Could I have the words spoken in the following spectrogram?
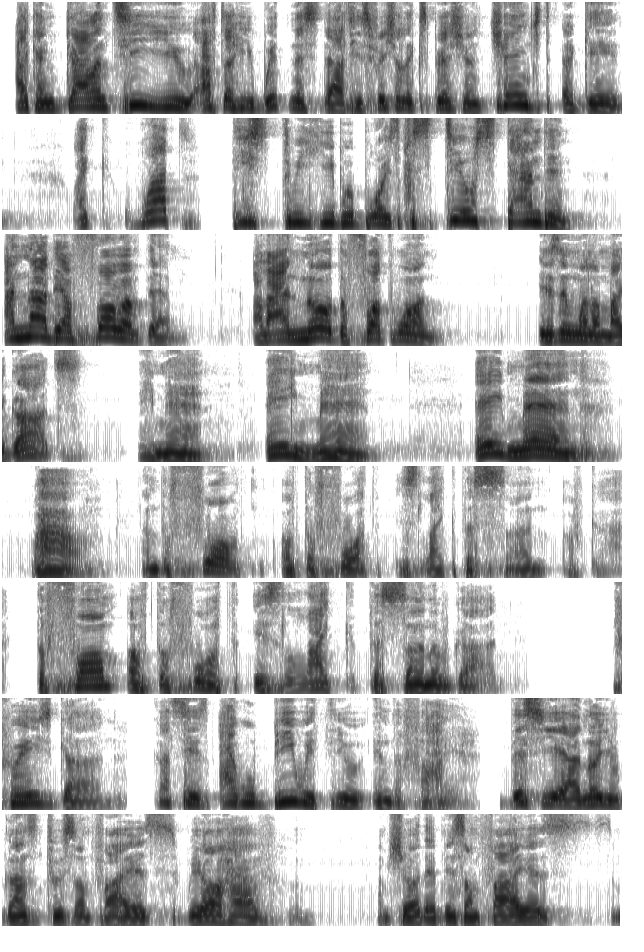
I can guarantee you, after he witnessed that, his facial expression changed again. Like, what? These three Hebrew boys are still standing, and now there are four of them. And I know the fourth one isn't one of my gods. Amen. Amen. Amen. Wow. And the form of the fourth is like the Son of God. The form of the fourth is like the Son of God. Praise God. God says, I will be with you in the fire. This year, I know you've gone through some fires. We all have. I'm sure there have been some fires,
